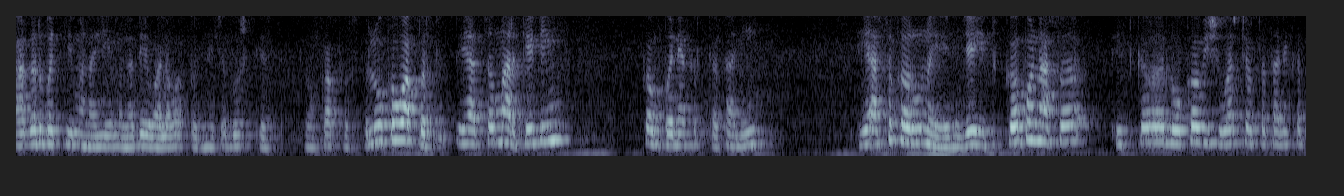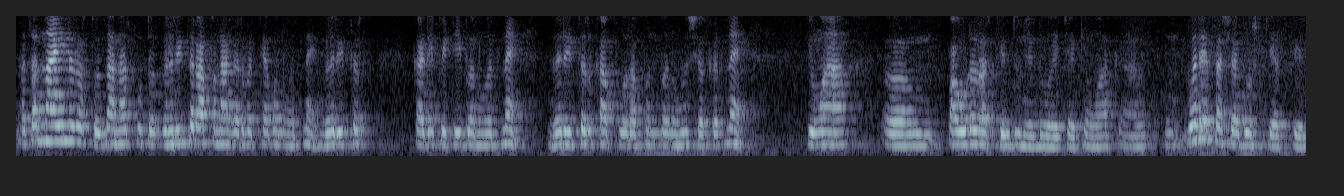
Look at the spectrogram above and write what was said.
अगरबत्ती म्हणा हे म्हणा देवाला वापरण्याच्या गोष्टी असतात किंवा कापूर लोक वापरतात ह्याचं मार्केटिंग कंपन्या करतात आणि हे असं करू नये. म्हणजे इतकं पण असं इतकं लोक विश्वास ठेवतात आणि आता नाईलाच असतो. जाणार कुठं? घरी तर आपण अगरबत्त्या बनवत नाही. घरी तर काडेपेटी बनवत नाही. घरी तर कापूर आपण बनवू शकत नाही. किंवा पावडर असतील धुणे धुवायच्या किंवा बऱ्याच बरेच अशा गोष्टी असतील.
